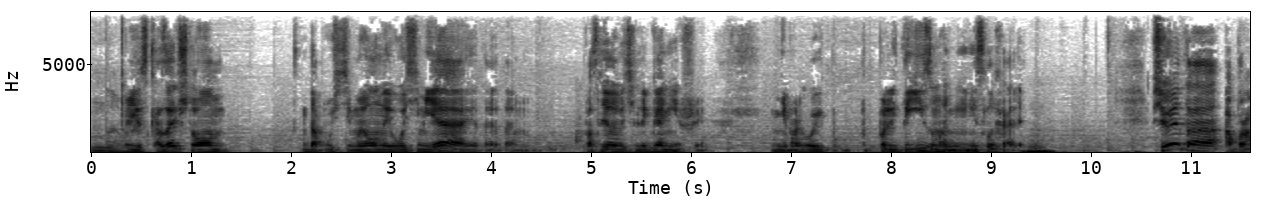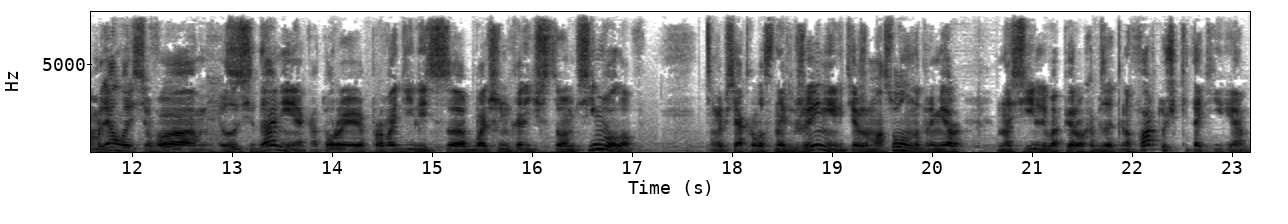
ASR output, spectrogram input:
Да. Или сказать, что он, допустим, и он, и его семья это там, последователи Ганеши. Ни про какой политеизм они не слыхали. Все это обрамлялось в заседания, которые проводились с большим количеством символов, всякого снаряжения. Те же масоны, например, носили, во-первых, обязательно фарточки такие.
